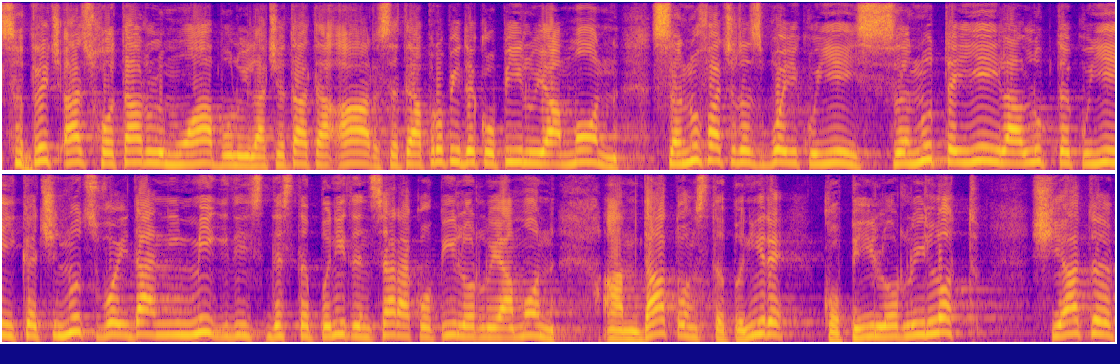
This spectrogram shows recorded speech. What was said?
să treci azi hotarul Moabului la cetatea Ar, să te apropii de copiii lui Amon, să nu faci război cu ei, să nu te iei la luptă cu ei, căci nu-ți voi da nimic de stăpânit în țara copiilor lui Amon. Am dat-o în stăpânire copiilor lui Lot. Și iată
